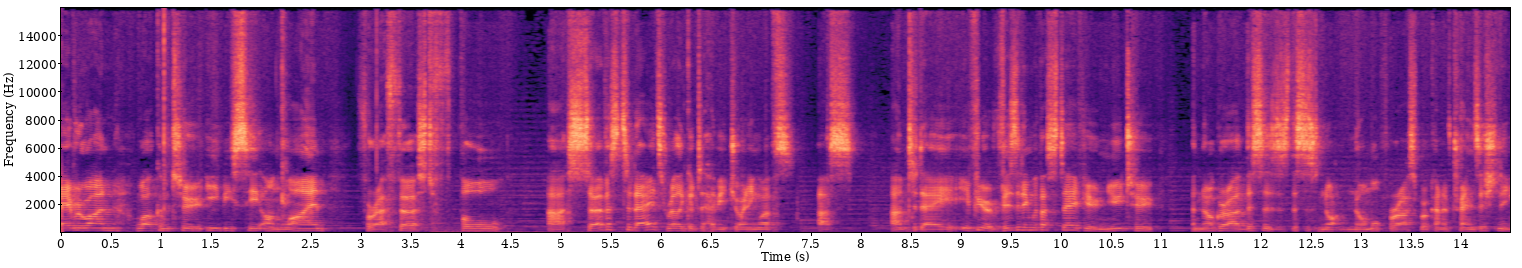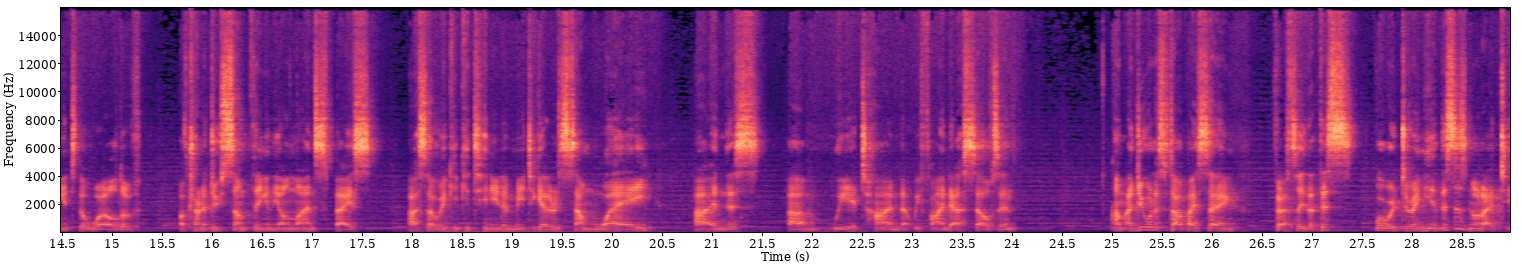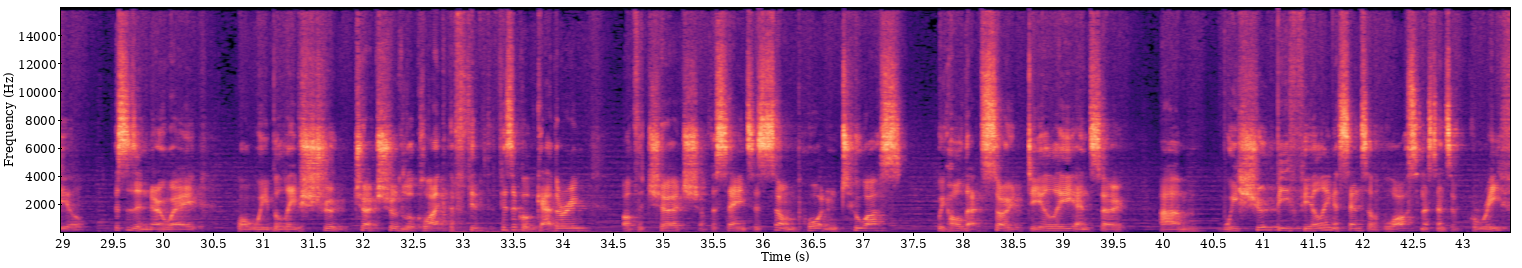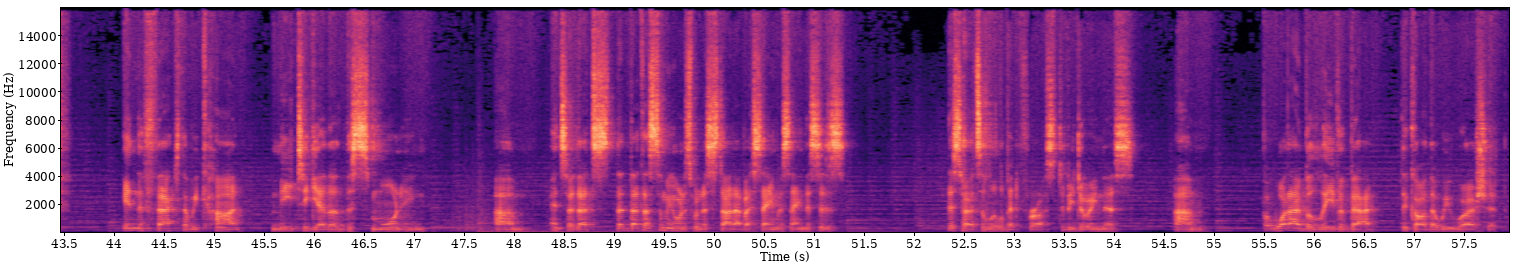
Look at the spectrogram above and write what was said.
Hey everyone, welcome to EBC Online for our first full uh, service today. It's really good to have you joining us, us um, today. If you're visiting with us today, if you're new to Enoggera, this is this is not normal for us. We're kind of transitioning into the world of of trying to do something in the online space uh, so we can continue to meet together in some way uh, in this um, weird time that we find ourselves in. Um, I do want to start by saying, firstly, that this what we're doing here, this is not ideal. This is in no way what we believe should church should look like. The physical gathering of the church of the saints is so important to us. We hold that so dearly, and so um, we should be feeling a sense of loss and a sense of grief in the fact that we can't meet together this morning. Um, and so that's that, that's something I just want to start out by saying. We're saying this is this hurts a little bit for us to be doing this. Um, but what I believe about the God that we worship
